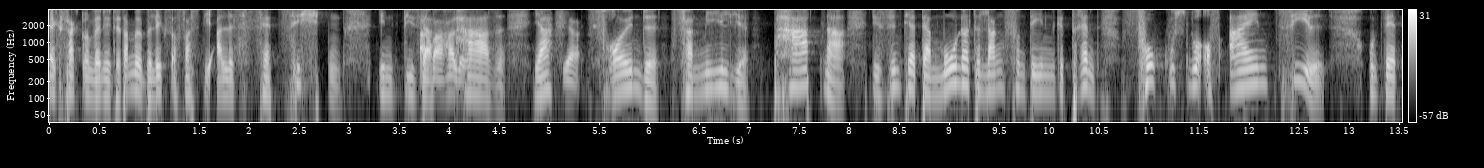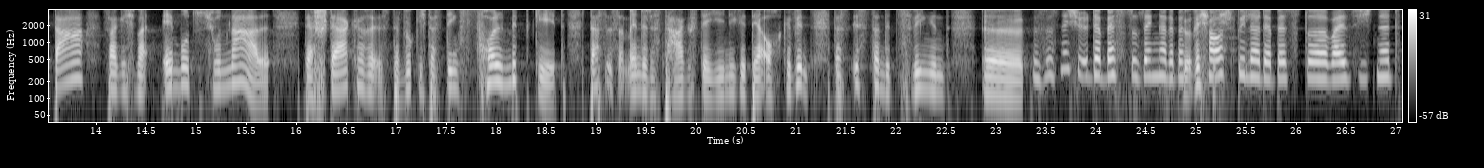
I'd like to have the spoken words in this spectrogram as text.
Exakt. Und wenn du dir dann mal überlegst, auf was die alles verzichten in dieser Phase, ja? ja, Freunde, Familie, Partner, die sind ja da monatelang von denen getrennt. Fokus nur auf ein Ziel. Und wer da, sage ich mal, emotional der Stärkere ist, der wirklich das Ding voll mitgeht, das ist am Ende des Tages derjenige, der auch gewinnt. Das ist dann nicht zwingend. Äh, das ist nicht der beste Sänger, der beste richtig. Schauspieler, der beste, weiß ich nicht,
